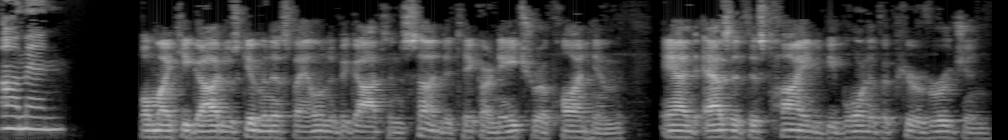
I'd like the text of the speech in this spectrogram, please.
Amen. Almighty God, who has given us thy only begotten Son to take our nature upon him, and as at this time to be born of a pure virgin.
